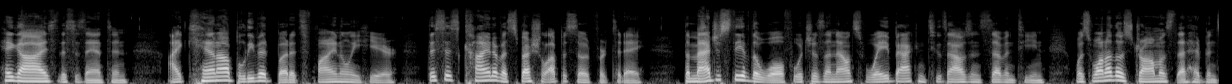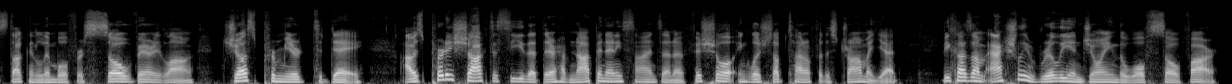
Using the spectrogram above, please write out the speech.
Hey guys, this is Anton. I cannot believe it, but it's finally here. This is kind of a special episode for today. The Majesty of the Wolf, which was announced way back in 2017, was one of those dramas that had been stuck in limbo for so very long, just premiered today. I was pretty shocked to see that there have not been any signs of an official English subtitle for this drama yet, because I'm actually really enjoying The Wolf so far.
